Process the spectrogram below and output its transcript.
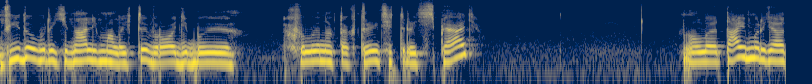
Відео в оригіналі мало йти вроді би хвилинок так 30-35. Але таймер я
